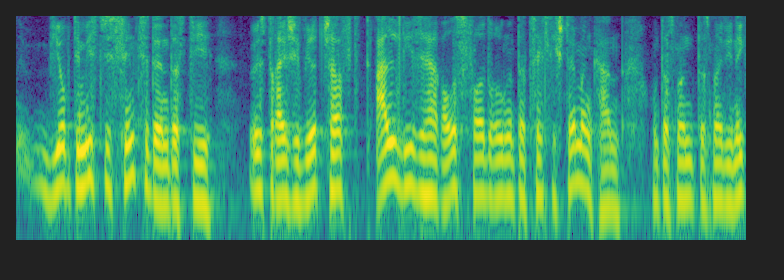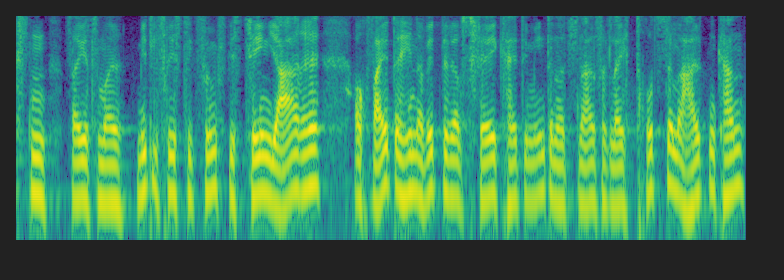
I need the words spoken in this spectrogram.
Wie optimistisch sind Sie denn, dass die österreichische Wirtschaft all diese Herausforderungen tatsächlich stemmen kann und dass man, dass man die nächsten, sage ich jetzt mal, mittelfristig fünf bis zehn Jahre auch weiterhin eine Wettbewerbsfähigkeit im internationalen Vergleich trotzdem erhalten kann,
